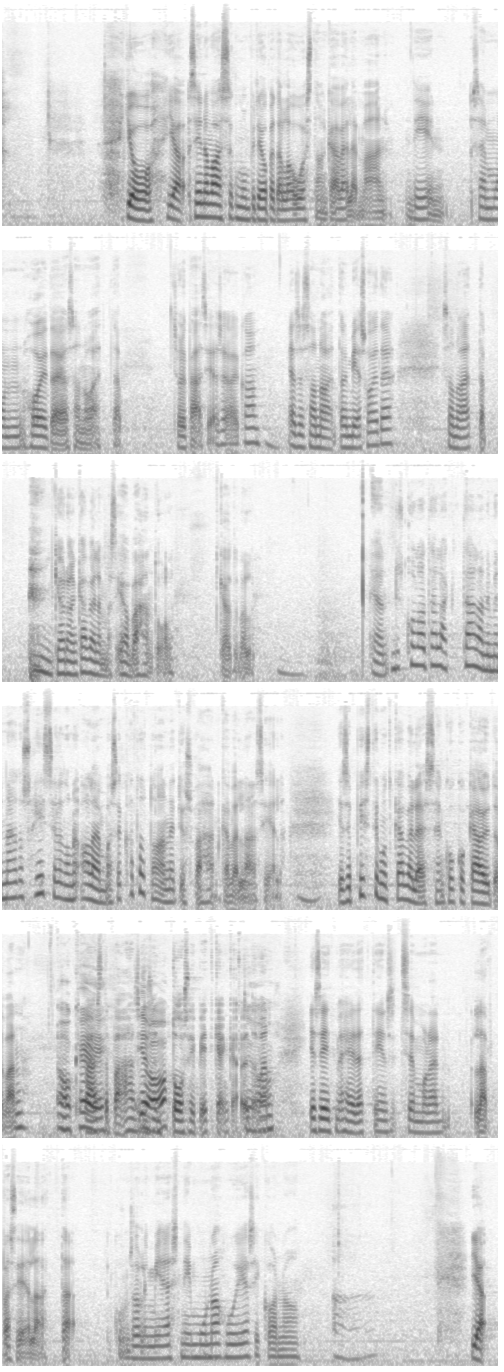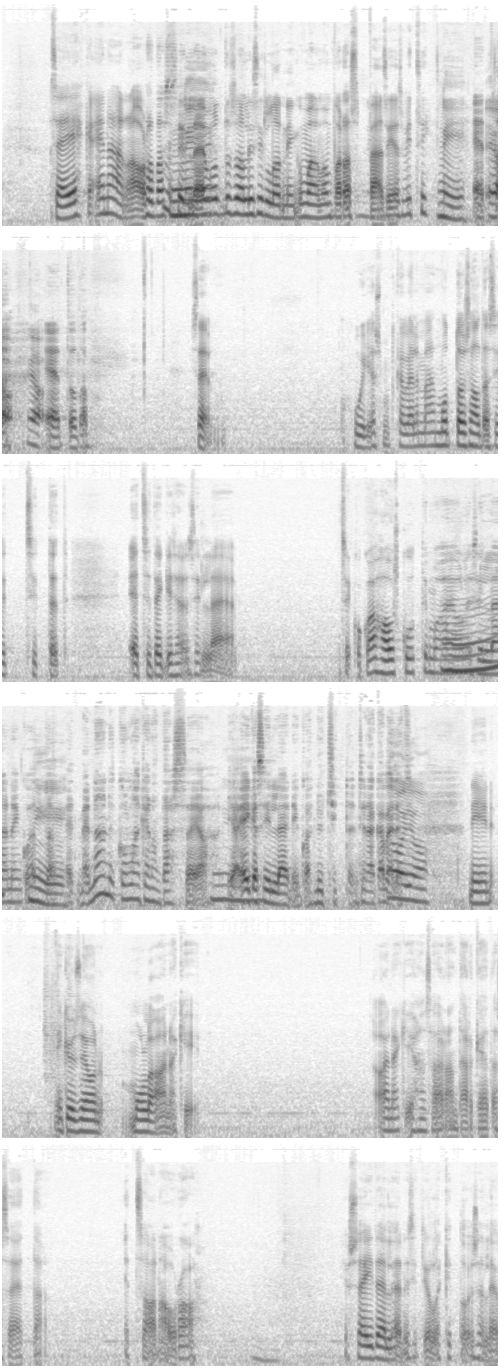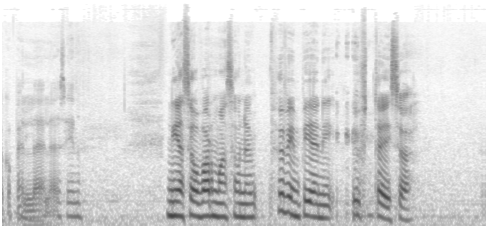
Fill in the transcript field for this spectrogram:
Joo, ja siinä vaiheessa kun mun piti opetella uudestaan kävelemään, niin se mun hoitaja sanoi, että se oli pääsiäisen aikaan, ja se sanoi, että oli mieshoitaja, sanoi, että käydään kävelemässä ihan vähän tuolla käytävällä. Ja nyt kun ollaan täällä, täällä niin mennään tuossa hissillä tuonne alemmas ja katsotaan, että jos vähän kävellään siellä. Ja se pisti mut kävelemään sen koko käytävän Okei, päästä päähän, semmoisen tosi pitkän käytävän. Joo. Ja sitten me heitettiin sitten semmoinen läppä siellä, että kun se oli mies, niin muna huijasi kanaa. Ja se ei ehkä enää naurata niin. silleen, mutta se oli silloin niin kuin maailman paras niin. pääsiäisvitsi. Niin, että, joo, joo. Et, tota, se huijas mut kävelemään. Mutta toisaalta sitten, sit, että et se teki sen silleen, se koko ajan hauskuutti mua mm. ja oli mm. silleen, niin kuin, että, niin. että mennään nyt kun ollaan kerran tässä ja, niin. ja eikä silleen, niin kuin, että nyt sitten sinä kävelet. Joo, joo. Niin, niin kyllä se on mulle ainakin, ainakin ihan sairaan tärkeää se, että, että saa nauraa. Mm. Jos ei itselleen, niin sitten jollekin toiselle, joka pelleilee siinä. Niin ja se on varmaan sellainen hyvin pieni yhteisö,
